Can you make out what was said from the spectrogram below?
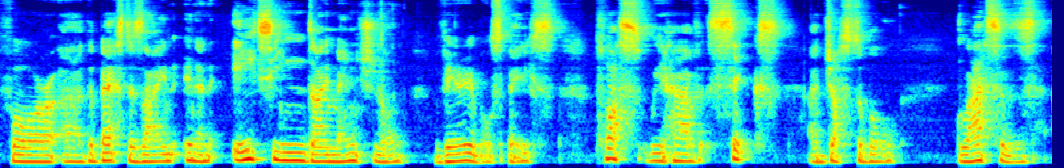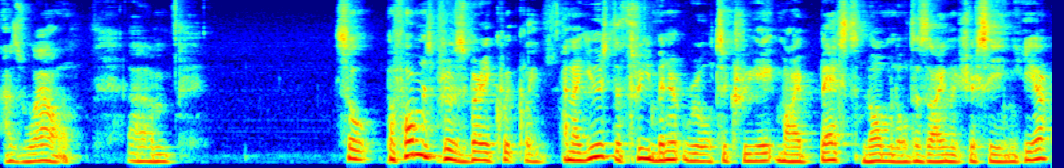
for uh, the best design in an 18 dimensional variable space Plus, we have six adjustable glasses as well. Um, so performance improves very quickly, and I used the three minute rule to create my best nominal design, which you're seeing here.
